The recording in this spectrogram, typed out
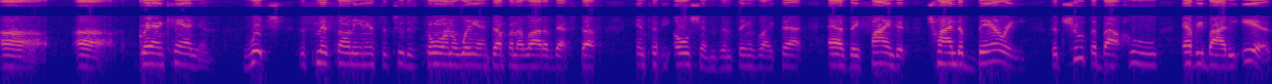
uh, uh, Grand Canyon, which the Smithsonian Institute is throwing away and dumping a lot of that stuff into the oceans and things like that as they find it, trying to bury the truth about who everybody is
